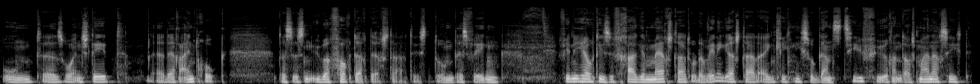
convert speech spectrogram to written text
Und äh, so entsteht äh, der Eindruck, dass es ein überforderter Staat ist. Und deswegen finde ich auch diese Frage mehr Staat oder weniger Staat eigentlich nicht so ganz zielführend. Aus meiner Sicht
